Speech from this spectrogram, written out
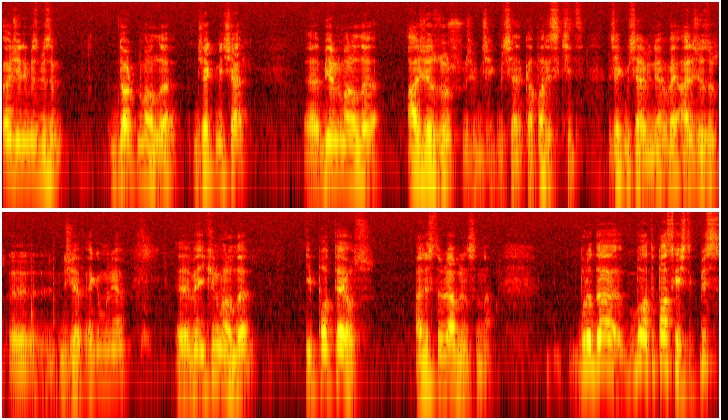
önceliğimiz bizim 4 numaralı Jack Mitchell, e, 1 numaralı Aljezur, Jack Mitchell, Kaparis Kit, Jack Mitchell biniyor ve Aljezur e, GF Egan biniyor. E, ve 2 numaralı Ipoteos, Alistair Robinson'la. Burada bu atı pas geçtik biz.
